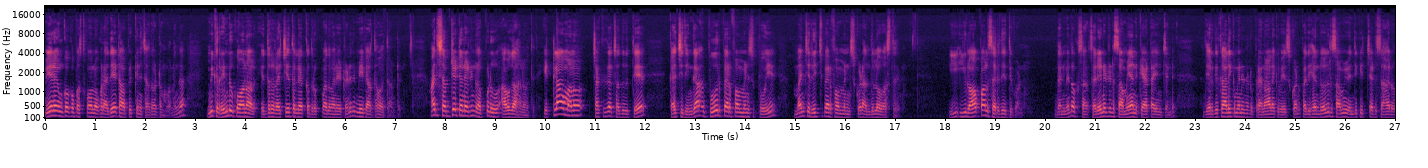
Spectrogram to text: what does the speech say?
వేరే ఇంకొక పుస్తకంలో ఒకటి అదే టాపిక్ని చదవటం మూలంగా మీకు రెండు కోణాలు ఇద్దరు రచయితల యొక్క దృక్పథం అనేటువంటిది మీకు అర్థమవుతూ ఉంటుంది. అది సబ్జెక్ట్ అనేటువంటిది అప్పుడు అవగాహన అవుతుంది. ఇట్లా మనం చక్కగా చదివితే ఖచ్చితంగా పూర్ పెర్ఫార్మెన్స్ పోయి మంచి రిచ్ పెర్ఫార్మెన్స్ కూడా అందులో వస్తుంది ఈ ఈ లోపాలు సరిదిద్దుకోండి. దాని మీద ఒక స- సరైనటువంటి సమయాన్ని కేటాయించండి. దీర్ఘకాలికమైనటువంటి ప్రణాళిక వేసుకోండి. పదిహేను రోజుల సమయం ఎందుకు ఇచ్చాడు సారు?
